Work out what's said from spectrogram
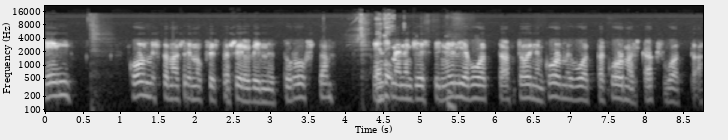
Hei, kolmesta masennuksesta selvinnyt Turusta. Onko... Ensimmäinen kesti neljä vuotta, toinen kolme vuotta, kolmas kaksi vuotta.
